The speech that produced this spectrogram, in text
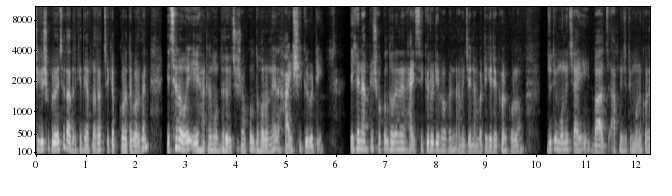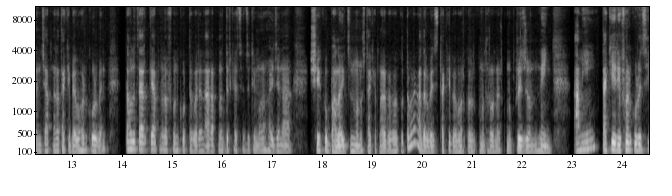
চিকিৎসক রয়েছে, তাদেরকে দিয়ে আপনারা চেক আপ করাতে পারবেন। এছাড়াও এই হাটের মধ্যে রয়েছে সকল ধরনের হাই সিকিউরিটি এখানে আপনি সকল ধরনের হাই সিকিউরিটি পাবেন, আমি যে নাম্বারটিকে রেফার করলাম। যদি মনে চাই বা আপনি যদি মনে করেন যে আপনারা তাকে ব্যবহার করবেন, তাহলে তাকে আপনারা ফোন করতে পারেন। আর আপনাদের কাছে যদি মনে হয় যে না, সে খুব ভালো একজন মানুষ, তাকে আপনারা ব্যবহার করতে পারেন আদারওয়াইজ তাকে ব্যবহার করার কোনো ধরনের কোনো প্রয়োজন নেই। আমি তাকে রেফার করেছি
